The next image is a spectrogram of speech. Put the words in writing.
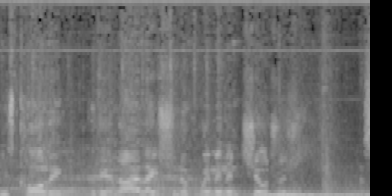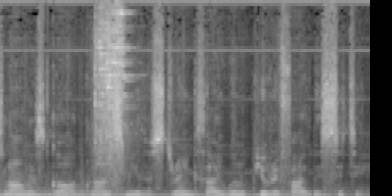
He's calling for the annihilation of women and children. As long as God grants me the strength, I will purify this city.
